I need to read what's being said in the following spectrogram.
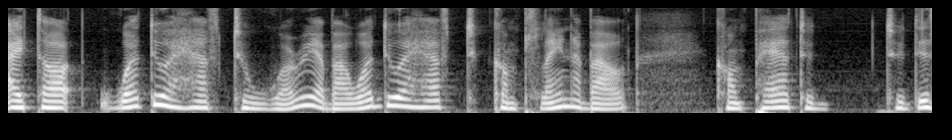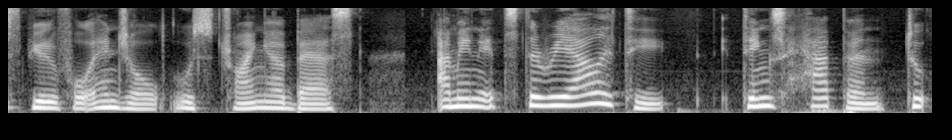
I thought, what do I have to worry about? What do I have to complain about compared to, to this beautiful angel who's trying her best? I mean, it's the reality. Things happen to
